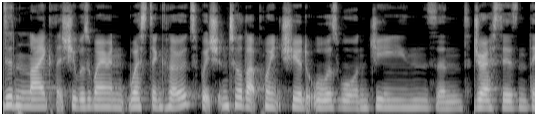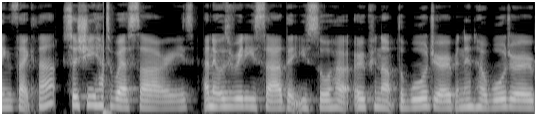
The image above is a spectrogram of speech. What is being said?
didn't like that she was wearing Western clothes, which until that point she had always worn jeans and dresses and things like that. So she had to wear saris, and it was really sad that you saw her open up the wardrobe, and in her wardrobe,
